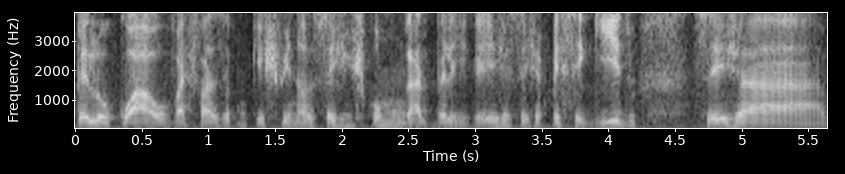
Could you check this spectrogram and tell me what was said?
pelo qual vai fazer com que Spinoza seja excomungado pela igreja, seja perseguido, seja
